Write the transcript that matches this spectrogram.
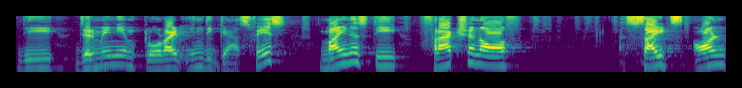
the germanium chloride in the gas phase minus the fraction of sites on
